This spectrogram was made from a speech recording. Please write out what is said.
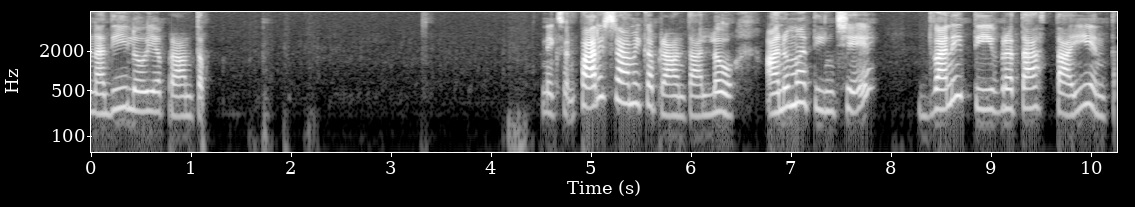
నదీలోయ ప్రాంతం. నెక్స్ట్ వన్ పారిశ్రామిక ప్రాంతాల్లో అనుమతించే ధ్వని తీవ్రత స్థాయి ఎంత?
